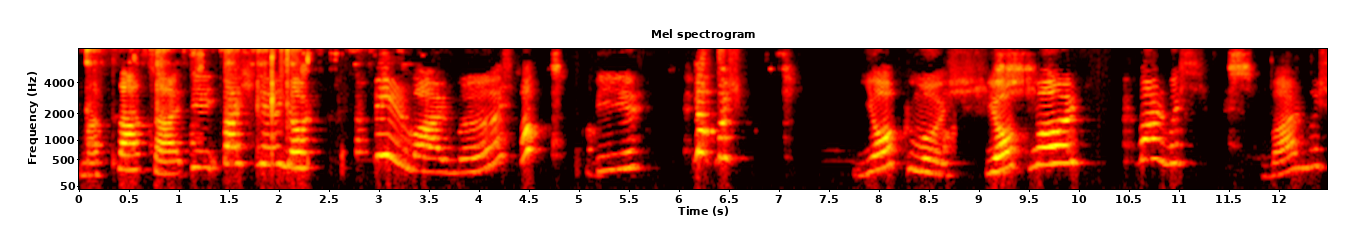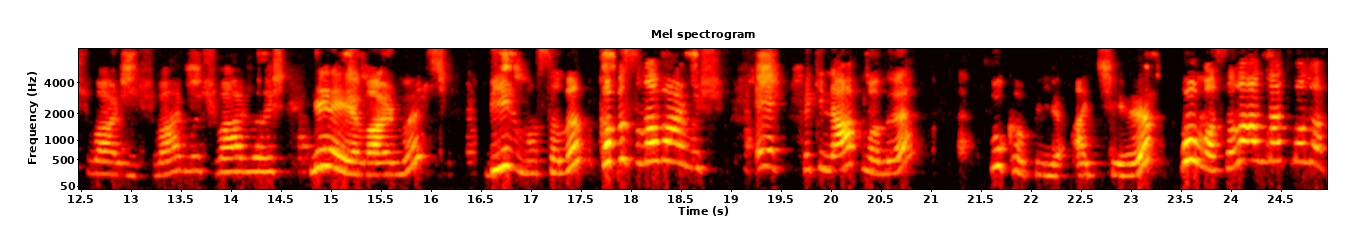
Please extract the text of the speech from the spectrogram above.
Masal saati başlıyor. Bir varmış. Hop. Bir yokmuş. Yokmuş. Yokmuş. Varmış. Varmış, varmış, varmış, varmış. Nereye varmış? Bir masalın kapısına varmış. E Peki ne yapmalı? Bu kapıyı açıp bu masalı anlatmalı.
